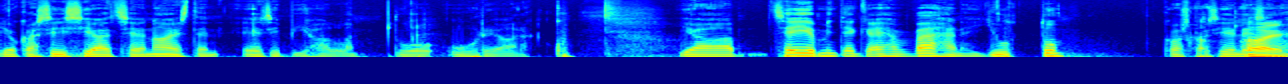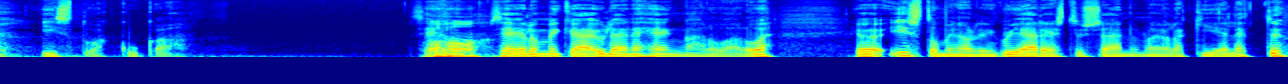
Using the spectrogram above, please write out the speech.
joka siis sijaitsee naisten esipihalla, tuo uhriarkku. Ja se ei ole mitenkään ihan vähäinen juttu, koska siellä ei istua kukaan. Se ei, ollut, se ei ollut mikään yleinen hengailualue. Jo istuminen oli niin kuin järjestyssäännön nojalla kielletty.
